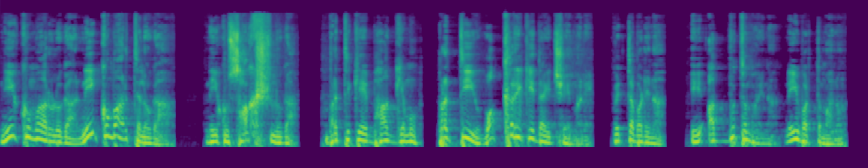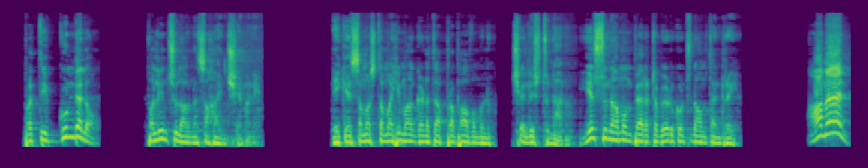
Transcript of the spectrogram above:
నీ కుమారులుగా నీ కుమార్తెలుగా నీకు సాక్షులుగా బ్రతికే భాగ్యము ప్రతి ఒక్కరికి దయచేయమని విత్తబడిన ఈ అద్భుతమైన నీ వర్తమానం ప్రతి గుండెలో ఫలించులాగిన సహాయం చేయమని. నీకే సమస్త మహిమ గణత ప్రభావములు చెల్లిస్తున్నాను. యేసునామం పేరట వేడుకుంటున్నాం తండ్రి. ఆమెన్.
